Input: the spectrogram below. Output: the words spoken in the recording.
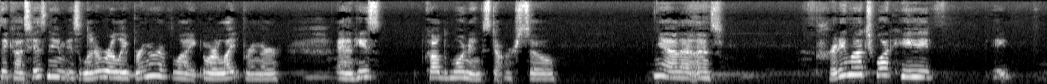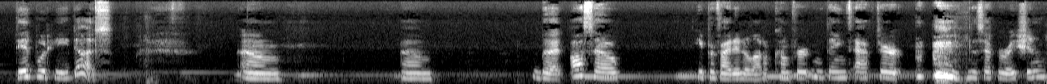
because his name is literally bringer of light or light bringer, and he's called the morning star. So yeah, that, that's pretty much what he he did what he does. Um, um, but also he provided a lot of comfort and things after the separation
